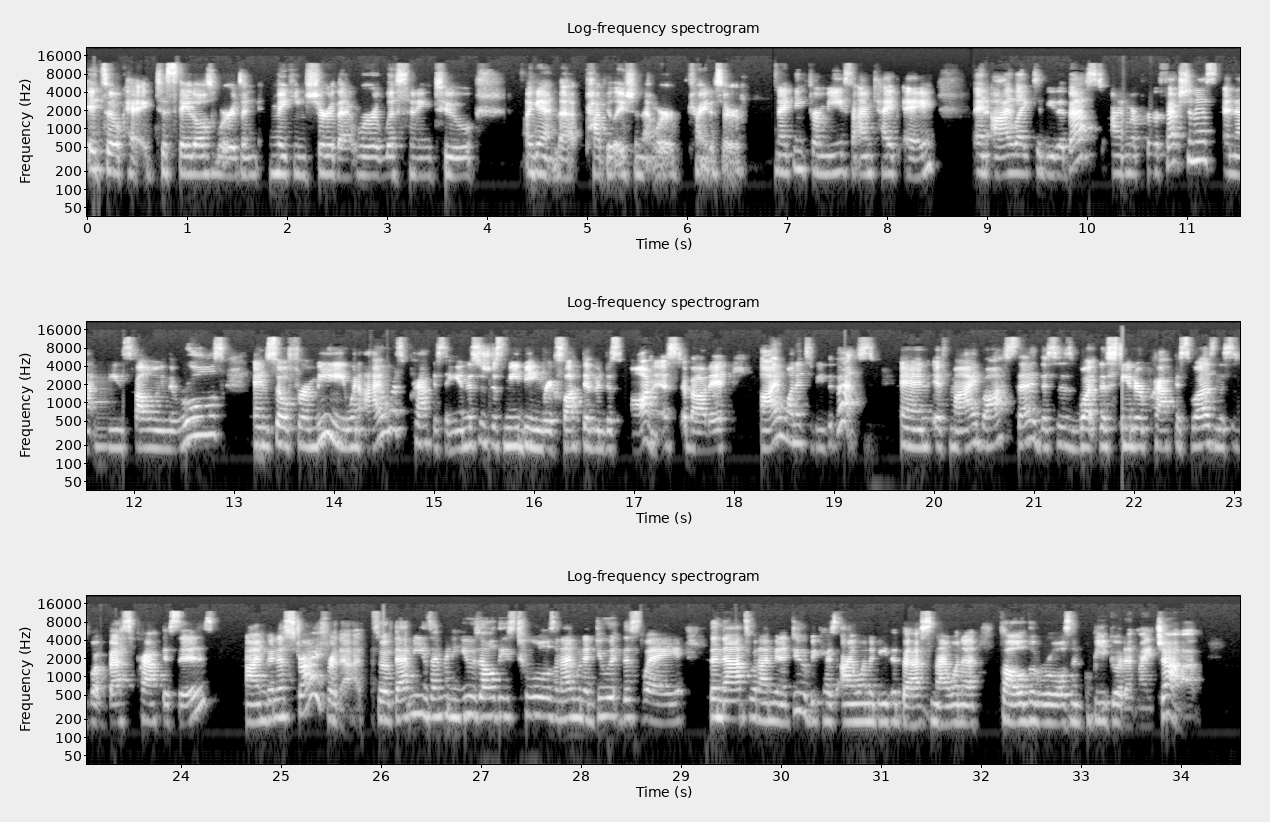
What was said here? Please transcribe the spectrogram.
it's okay to say those words and making sure that we're listening to, again, that population that we're trying to serve. And I think for me, so I'm type A and I like to be the best. I'm a perfectionist, and that means following the rules. And so for me, when I was practicing, and this is just me being reflective and just honest about it, I wanted to be the best. And if my boss said this is what the standard practice was and this is what best practice is, I'm going to strive for that. So if that means I'm going to use all these tools and I'm going to do it this way, then that's what I'm going to do because I want to be the best and I want to follow the rules and be good at my job.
